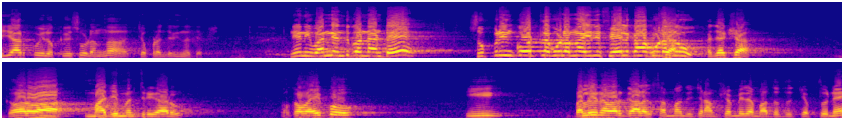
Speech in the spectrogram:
ఐఆర్కోయిలో కేసు కూడా చెప్పడం జరిగింది అధ్యక్ష. నేను ఇవన్నీ ఎందుకంటే అంటే సుప్రీంకోర్టులో కూడా ఇది ఫెయిల్ కాకూడదు. అధ్యక్ష గౌరవ మాజీ మంత్రి గారు ఒకవైపు ఈ బలహీన వర్గాలకు సంబంధించిన అంశం మీద మద్దతు చెప్తూనే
